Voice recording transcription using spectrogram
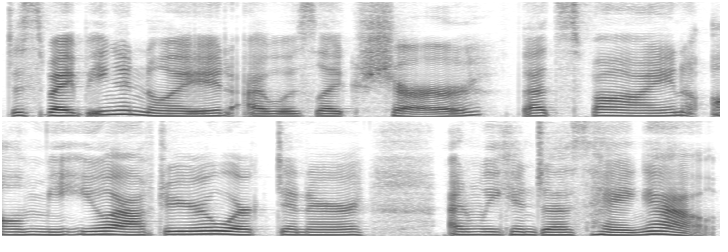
Despite being annoyed, I was like, sure, that's fine. I'll meet you after your work dinner and we can just hang out.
